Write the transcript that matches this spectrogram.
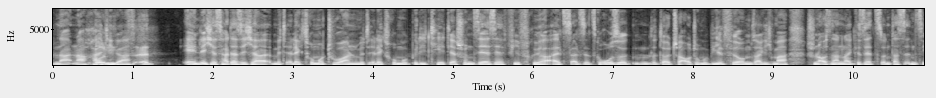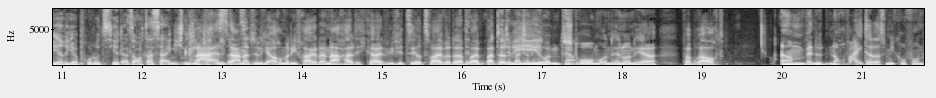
na, nachhaltiger. Und, äh, Ähnliches hat er sich ja mit Elektromotoren, mit Elektromobilität ja schon sehr, sehr viel früher als, als jetzt große deutsche Automobilfirmen, sage ich mal, schon auseinandergesetzt und das in Serie produziert. Also auch das ist ja eigentlich ein Klar ist da natürlich auch immer die Frage der Nachhaltigkeit. Wie viel CO2 wird da bei Batterie und ja. Strom und hin und her verbraucht? Ähm, wenn du noch weiter das Mikrofon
